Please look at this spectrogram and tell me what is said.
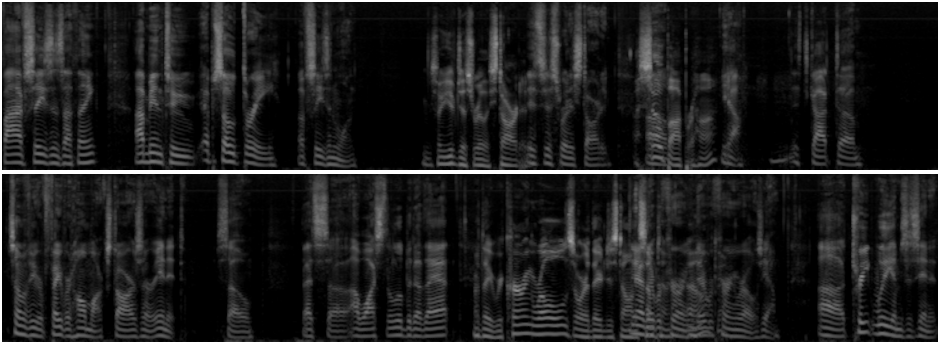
five seasons, I think. I've been to episode three of season one. So you've just really started. It's just really started. A soap Um, opera, huh? Yeah. It's got um, some of your favorite Hallmark stars are in it. So that's uh, I watched a little bit of that. Are they recurring roles or they're just on? yeah, they're recurring. Oh, they're okay. recurring roles. Yeah. Uh, Treat Williams is in it,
